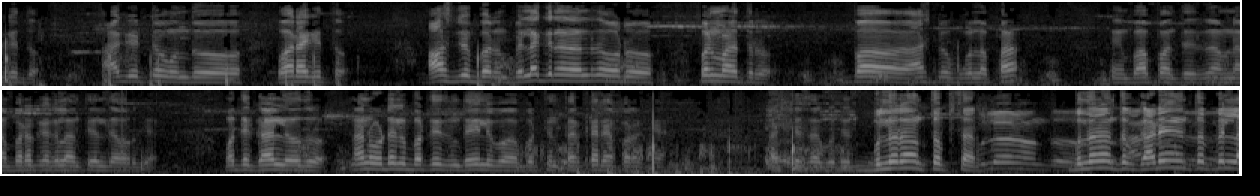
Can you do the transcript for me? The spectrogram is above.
ಆಗಿತ್ತು ಹಾಸ್ಪಿಟಲ್ ಒಂದು ವಾರ ಆಗಿತ್ತು. ಬೆಳಗ್ಗೆ ಅವರು ಫೋನ್ ಮಾಡಿದ್ರು ಬಾ ಹಾಸ್ಪಿಟಲ್ ಬಾಪ ಅಂತ ಬರೋಕ್ಕಾಗಲ್ಲ ಅಂತ ಹೇಳಿದೆ ಅವ್ರಿಗೆ. ಮತ್ತೆ ಗಾಳಿ ಹೋದ್ರು. ನಾನು ಹೋಟೆಲ್ ಬರ್ತಿದ್ದೀನಿ ಡೈಲಿ ಬರ್ತೀನಿ ತರಕಾರಿ ವ್ಯಾಪಾರಕ್ಕೆ. ಅಷ್ಟೇ ಸರ್ ಬುಲೆರೋ ಒಂದು ತಪ್ಪು ಸರ್. ಬುಲೆರೋ ಒಂದು ತಪ್ಪು. ಗಾಡಿ ಏನು ತಪ್ಪಿಲ್ಲ.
